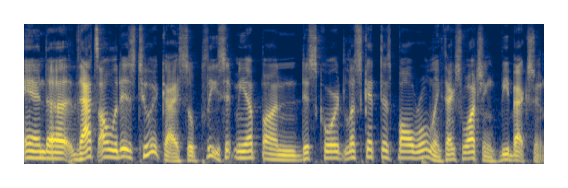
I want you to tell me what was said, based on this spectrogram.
And uh, that's all it is to it, guys. So please hit me up on Discord. Let's get this ball rolling. Thanks for watching. Be back soon.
